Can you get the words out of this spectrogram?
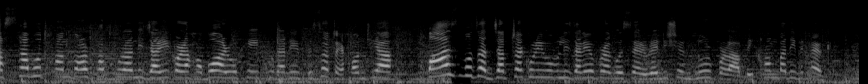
আস্থাভোট সন্দৰ্ভত শুনানি জাৰি কৰা হ'ব আৰু সেই শুনানিৰ পিছতে সন্ধিয়া পাঁচ বজাত যাত্ৰা কৰিব বুলি জানিব পৰা গৈছে ৰেডিশ্যন ব্লুৰ পৰা বিসম্বাদী বিধায়কে।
